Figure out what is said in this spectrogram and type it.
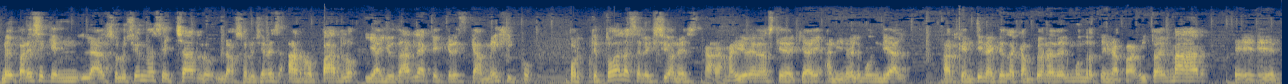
me parece que la solución no es echarlo, la solución es arroparlo y ayudarle a que crezca México. Porque todas las elecciones, a la mayoría de las que, que hay a nivel mundial, Argentina, que es la campeona del mundo, tiene a Pabito Aymar, eh,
